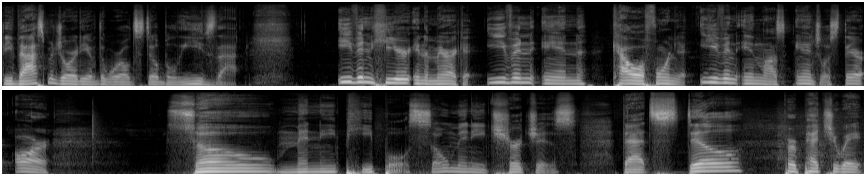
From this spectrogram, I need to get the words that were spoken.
The vast majority of the world still believes that. Even here in America, even in California, even in Los Angeles, there are so many people, so many churches that still perpetuate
